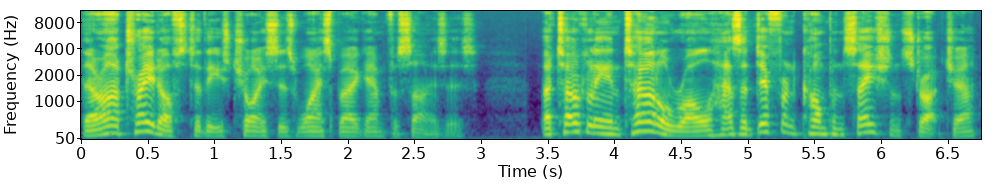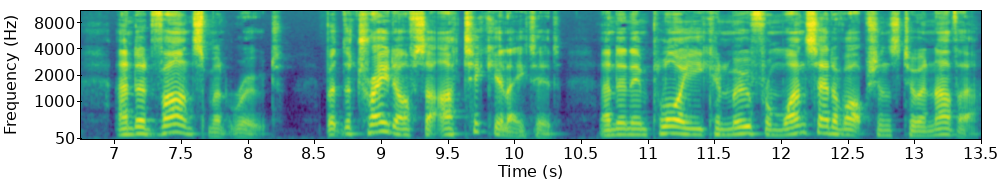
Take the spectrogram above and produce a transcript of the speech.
There are trade offs to these choices, Weisberg emphasizes. A totally internal role has a different compensation structure and advancement route, but the trade offs are articulated, and an employee can move from one set of options to another.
